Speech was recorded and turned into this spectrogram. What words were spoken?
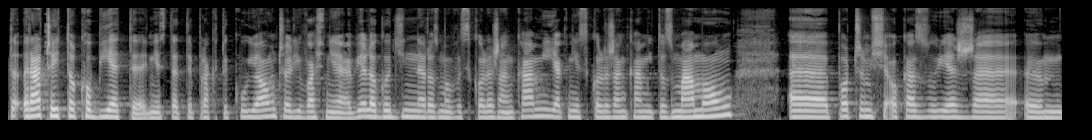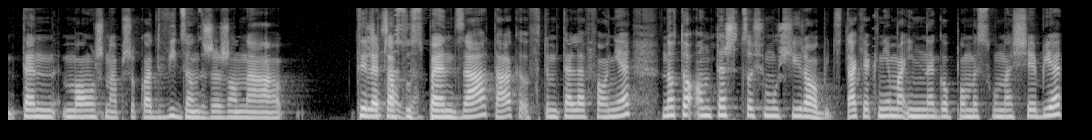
to raczej to kobiety niestety praktykują, czyli właśnie wielogodzinne rozmowy z koleżankami, jak nie z koleżankami, to z mamą. E, Po czym się okazuje, że ten mąż na przykład widząc, że żona tyle Przesadza. czasu spędza tak, w tym telefonie, no to on też coś musi robić. Tak? Jak nie ma innego pomysłu na siebie,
